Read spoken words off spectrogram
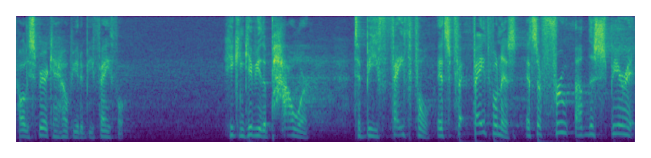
Holy Spirit can help you to be faithful. He can give you the power to be faithful. It's fa- faithfulness, it's a fruit of the Spirit.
